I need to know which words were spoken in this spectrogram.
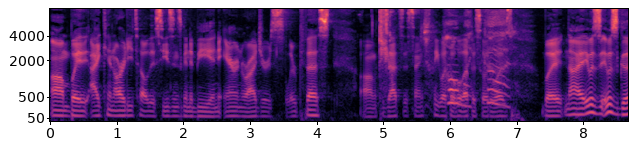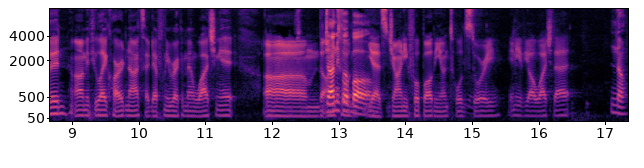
Um, but I can already tell this season's going to be an Aaron Rodgers slurp fest because that's essentially what the Oh whole episode God. was. But nah, it was it was good. Um, if you like Hard Knocks, I definitely recommend watching it. Um, the Johnny Untold- Football. Yes, Johnny Football, the Untold Story. Any of y'all watch that? No.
